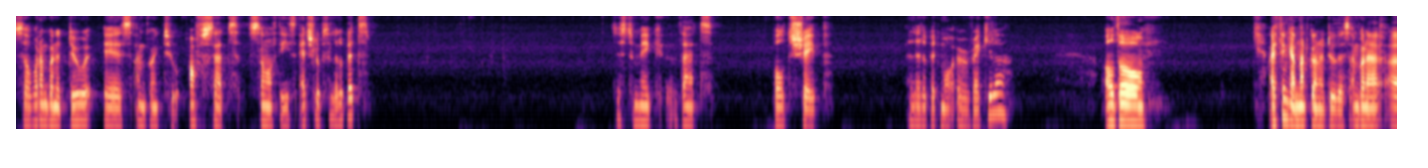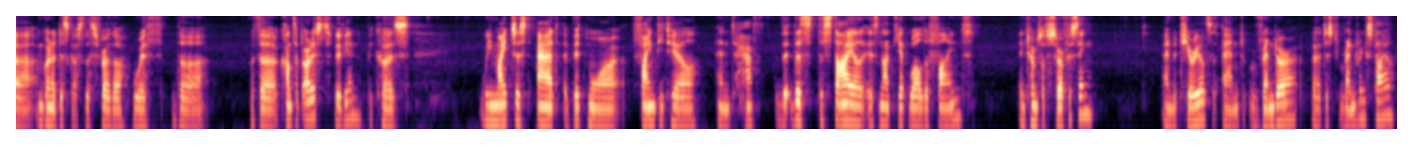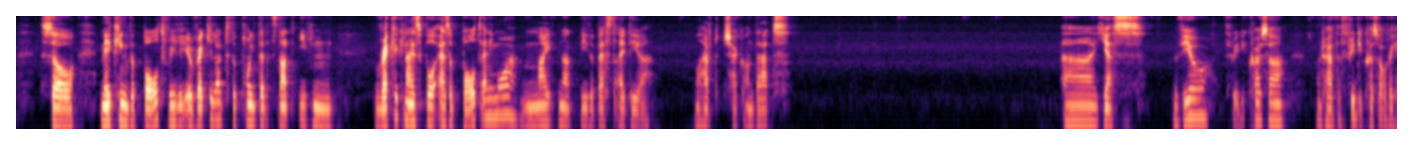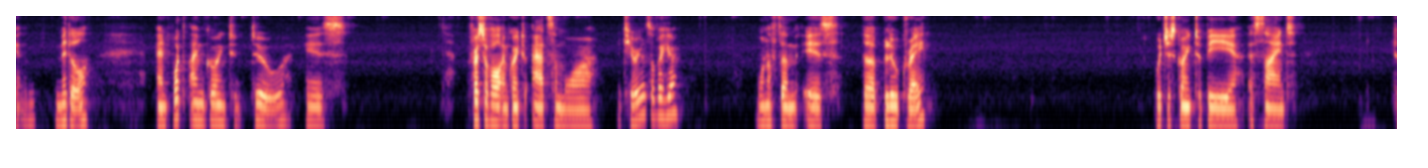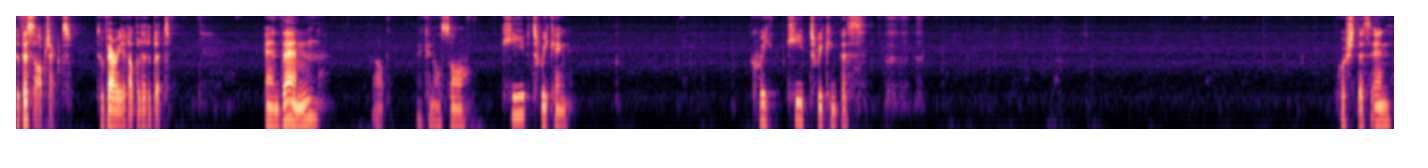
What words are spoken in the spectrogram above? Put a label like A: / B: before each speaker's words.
A: So what I'm going to do is I'm going to offset some of these edge loops a little bit. Just to make that bolt shape a little bit more irregular. Although I think I'm not gonna do this. I'm gonna uh, I'm gonna discuss this further with the with the concept artist Vivian because we might just add a bit more fine detail and have th this the style is not yet well defined in terms of surfacing and materials and render uh, just rendering style. So making the bolt really irregular to the point that it's not even recognizable as a bolt anymore might not be the best idea. We'll have to check on that Uh, yes, view, 3D cursor. I want to have the 3D cursor over here in the middle. And what I'm going to do is, first of all, I'm going to add some more materials over here. One of them is the blue-gray, which is going to be assigned to this object to vary it up a little bit. And then, oh, I can also keep tweaking. Quick, keep tweaking this. Push this in.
